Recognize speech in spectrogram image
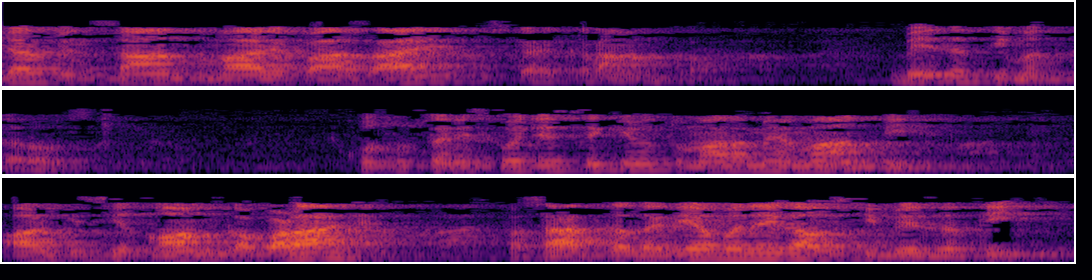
شرف انسان تمہارے پاس آئے، اس کا اکرام کرو۔ بے عزتی مت کرو اس کی۔ خصوصاً اس وجہ سے کہ وہ تمہارا مہمان بھی ہے اور کسی قوم کا بڑا ہے۔ فساد کا ذریعہ بنے گا اس کی بےزتی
